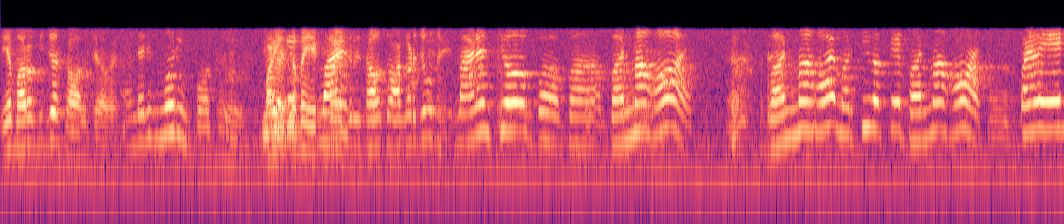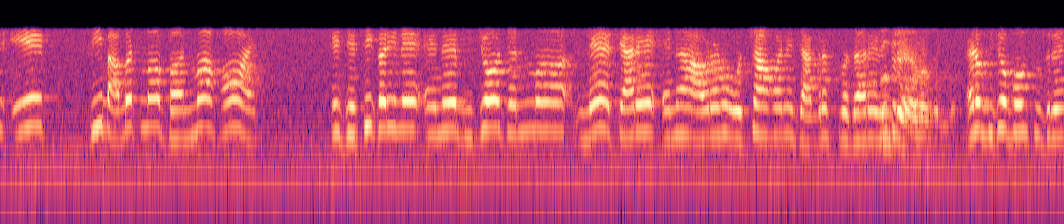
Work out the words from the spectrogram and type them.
એ મારો બીજો સવાલ છે હવે. તમે એકમાં એગ્રી થાવ તો આગળ જવું ને. માણસ જો ભાનમાં હોય ભાનમાં હોય મરતી વખતે ભાનમાં હોય. પણ એ- એ બાબતમાં ભાનમાં હોય કે જેથી કરીને એને બીજો જન્મ લે ત્યારે એના આવરણો ઓછા હોય ને જાગ્રત વધારે. એનો બીજો બહુ સુધરે.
